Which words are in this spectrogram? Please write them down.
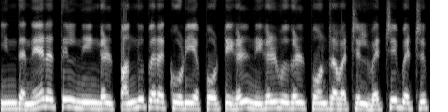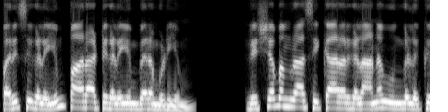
இந்த நேரத்தில் நீங்கள் பங்கு பெறக்கூடிய போட்டிகள் நிகழ்வுகள் போன்றவற்றில் வெற்றி பெற்று பரிசுகளையும் பாராட்டுகளையும் பெற முடியும். ரிஷபம் ராசிக்காரர்களான உங்களுக்கு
